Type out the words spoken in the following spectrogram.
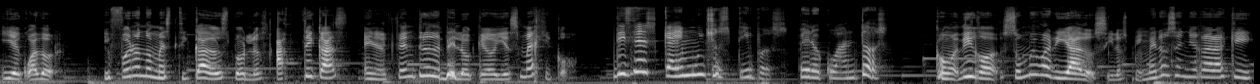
y Ecuador, y fueron domesticados por los aztecas en el centro de lo que hoy es México. Dices que hay muchos tipos, pero ¿cuántos? Como digo, son muy variados y los primeros en llegar aquí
